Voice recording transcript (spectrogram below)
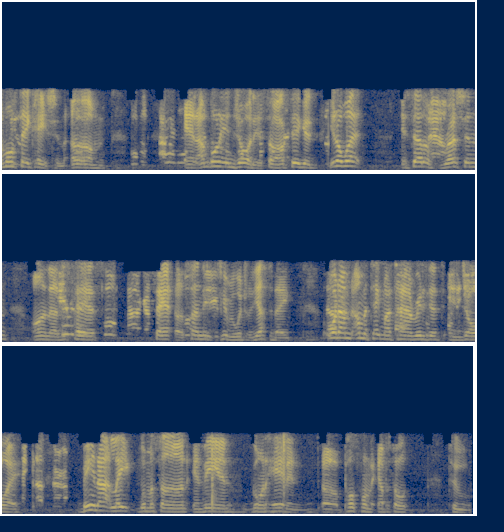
I'm on staycation. Um, and I'm going to enjoy this. So I figured, you know what? Instead of rushing on uh, this past Sat- uh, Sunday, excuse me, which was yesterday, what I'm, I'm gonna take my time, really just enjoy being out late with my son, and then going ahead and uh, postpone the episode to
